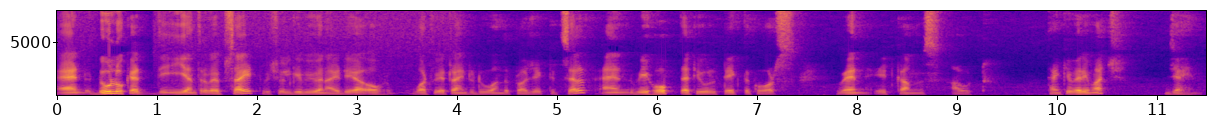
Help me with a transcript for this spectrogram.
and do look at the eYantra website which will give you an idea of what we are trying to do on the project itself and we hope that you will take the course when it comes out. Thank you very much. Jai Hind.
